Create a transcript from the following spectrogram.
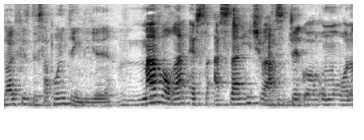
life is disappointing دیگه من واقعا اصلا هیچ وقت از جد- اون حالا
